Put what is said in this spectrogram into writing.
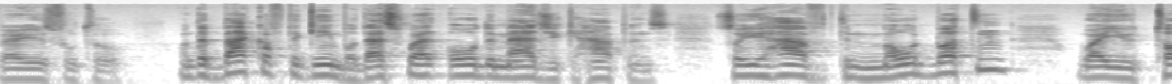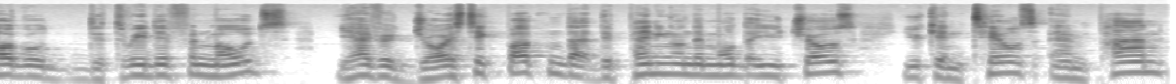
Very useful tool. On the back of the gimbal, that's where all the magic happens. So you have the mode button where you toggle the three different modes. You have your joystick button that depending on the mode that you chose, you can tilt and pan,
